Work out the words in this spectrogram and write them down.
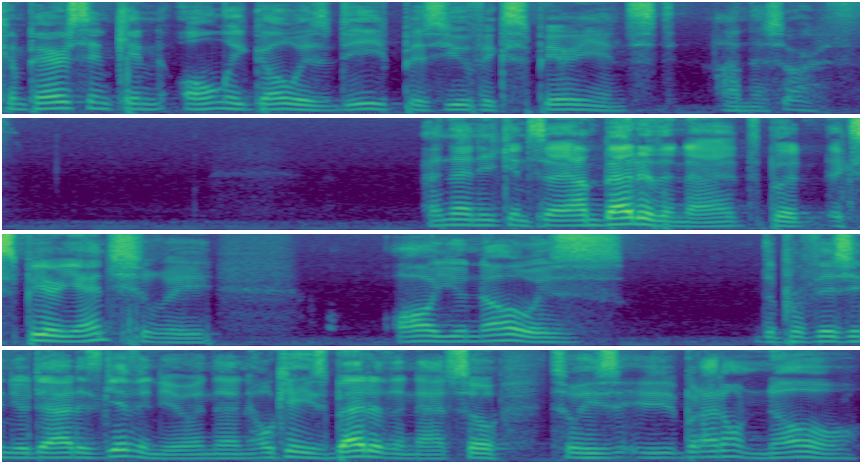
Comparison can only go as deep as you've experienced on this earth. And then he can say, I'm better than that, but experientially, all you know is the provision your dad has given you. And then, okay, he's better than that. So, so he's, but I don't know.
